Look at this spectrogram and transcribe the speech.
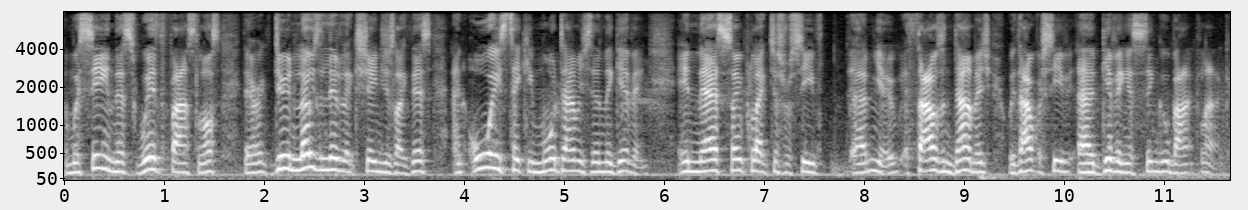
And we're seeing this with Fastloss. They're doing loads of little exchanges like this and always taking more damage than they're giving. In there, Soplek just received um, you know a thousand damage without receiving uh, giving a single back lag.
